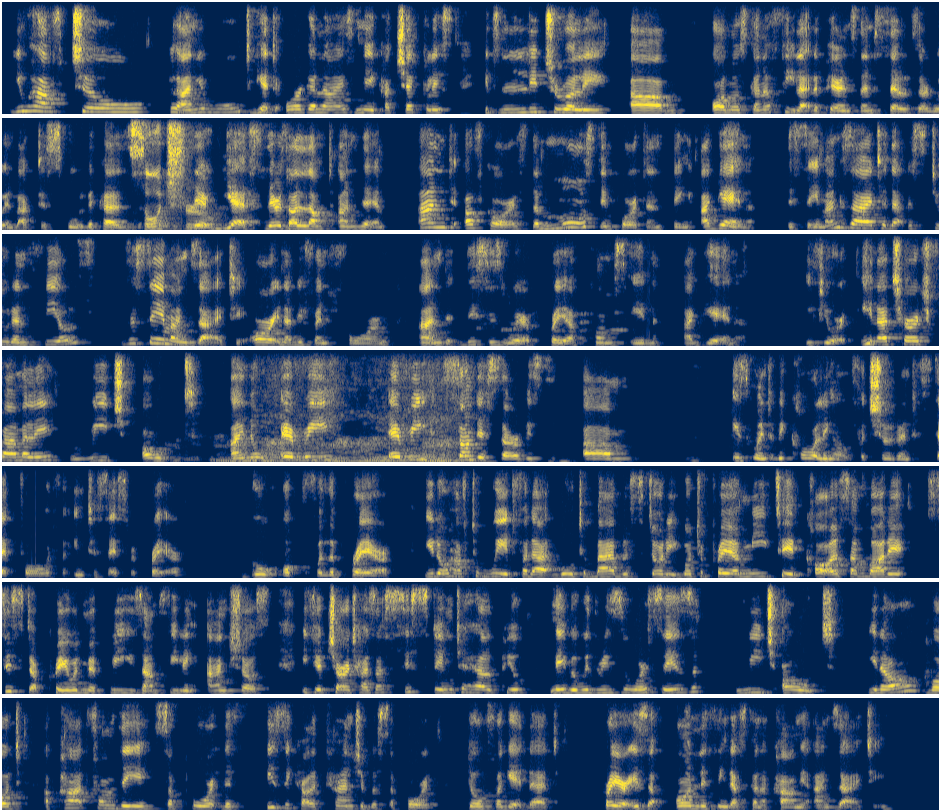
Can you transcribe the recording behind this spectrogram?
you have to plan your route, get organized, make a checklist. It's literally um, almost gonna feel like the parents themselves are going back to school because so true. Yes, there's a lot on them. And of course, the most important thing, again, the same anxiety that the student feels, the same anxiety or in a different form. And this is where prayer comes in again. If you're in a church family, reach out. I know every every Sunday service um, is going to be calling out for children to step forward for intercessory prayer. Go up for the prayer. You don't have to wait for that. Go to Bible study, go to prayer meeting, call somebody. Sister, pray with me, please. I'm feeling anxious. If your church has a system to help you, maybe with resources, reach out you know. But apart from the support, the physical, tangible support, don't forget that prayer is the only thing that's going to calm your anxiety.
